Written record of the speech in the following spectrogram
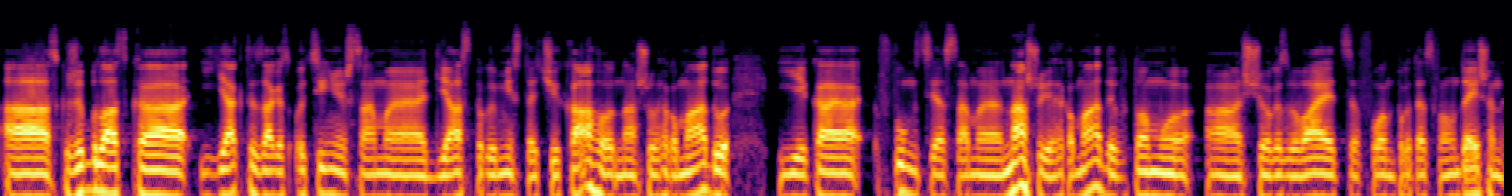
А скажи, будь ласка, як ти зараз оцінюєш саме діаспору міста Чикаго, нашу громаду, і яка функція саме нашої громади в тому, що розвивається фонд Protest Foundation,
